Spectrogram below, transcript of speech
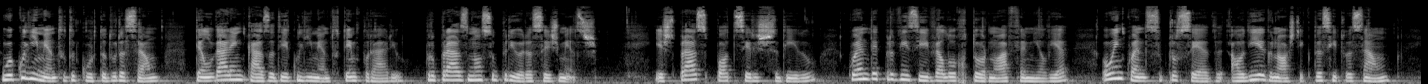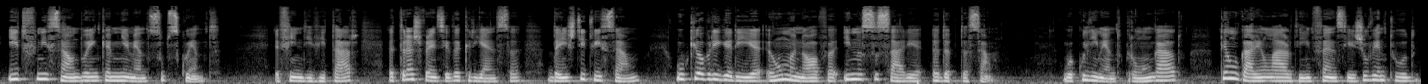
O acolhimento de curta duração tem lugar em casa de acolhimento temporário por prazo não superior a seis meses. Este prazo pode ser excedido quando é previsível o retorno à família ou enquanto se procede ao diagnóstico da situação e definição do encaminhamento subsequente, a fim de evitar a transferência da criança da instituição, o que obrigaria a uma nova e necessária adaptação. O acolhimento prolongado tem lugar em lar de infância e juventude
